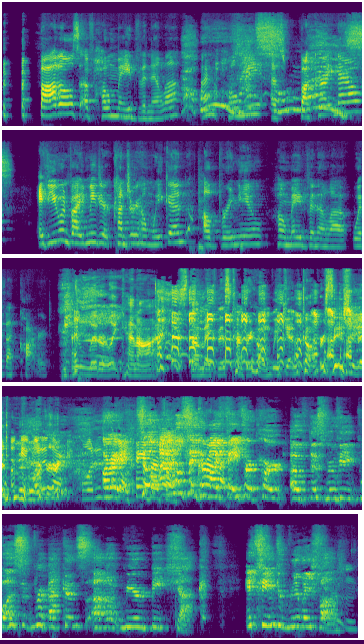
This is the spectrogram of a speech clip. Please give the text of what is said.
bottles of homemade vanilla. I'm Oh, homey that's as so fuck right now. Nice. If you invite me to your country home weekend, I'll bring you homemade vanilla with a card. You literally cannot stomach this country home weekend conversation anymore. Okay, what is our what is All right, Okay, so favorite I will say that my favorite part of this movie was Rebecca's uh, weird beach shack. It seemed really fun.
